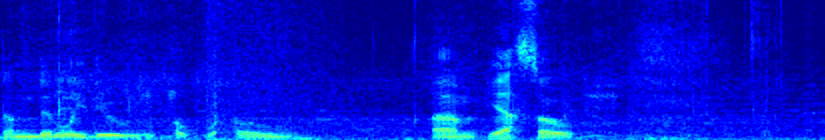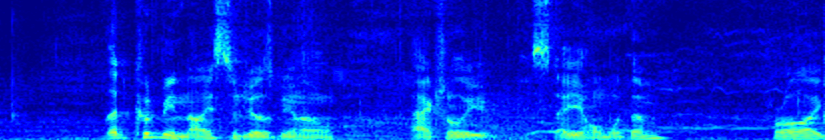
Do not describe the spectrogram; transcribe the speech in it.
Dun diddly do. Oh, oh. Um, yeah, so. That could be nice to just, you know, actually stay home with them for like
